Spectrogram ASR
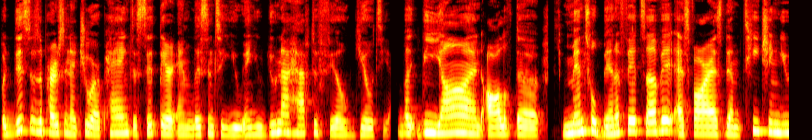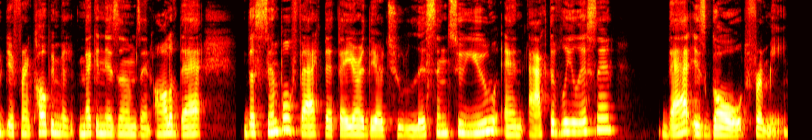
But this is a person that you are paying to sit there and listen to you, and you do not have to feel guilty. But beyond all of the mental benefits of it, as far as them teaching you different coping me- mechanisms and all of that, the simple fact that they are there to listen to you and actively listen, that is gold for me.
